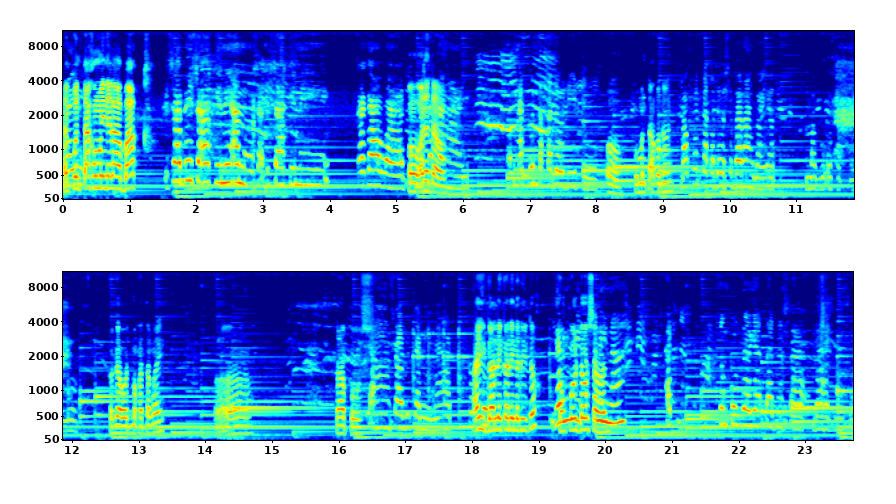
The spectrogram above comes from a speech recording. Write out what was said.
nagpunta akong may nalabak. ay, sabi sa akin ni ano, sabi sa akin ni kagawad. Oh, ano sa daw? Tangay, Pag nagpunta ka daw dito, Oo, pumunta ako doon. magpunta ka daw sa barangay at mag-uusap kayo. Kagawad makatangay. Ah. tapos, ang sabi kanina. At ay, galing kanina dito? Galing Tungkol dito daw sa, Kanina, at tungkol daw yata doon sa bahay ng sa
